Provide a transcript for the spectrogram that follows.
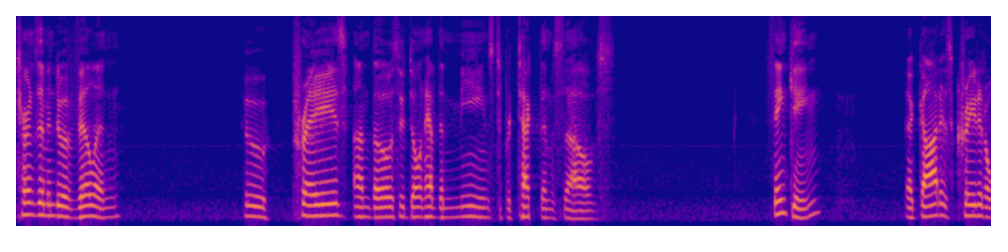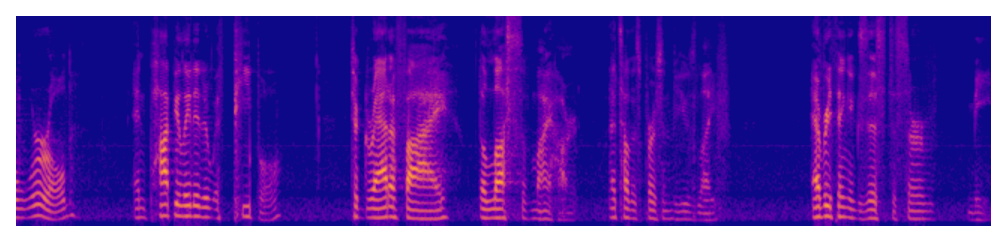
turns him into a villain who preys on those who don't have the means to protect themselves, thinking that God has created a world and populated it with people to gratify the lusts of my heart. That's how this person views life. Everything exists to serve me.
